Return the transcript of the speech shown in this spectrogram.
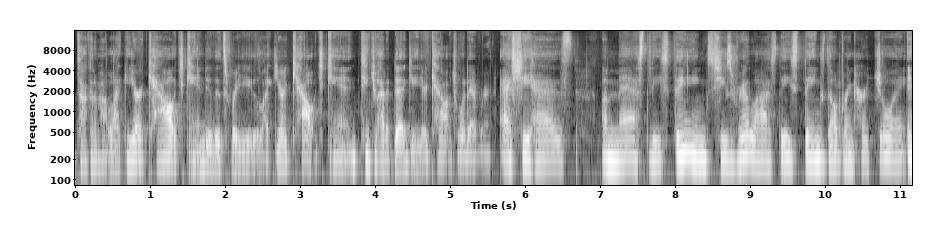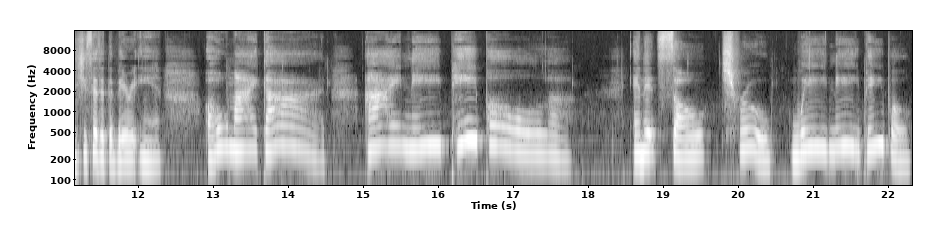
talking about like your couch can't do this for you, like your couch can't teach you how to Dougie, your couch, whatever. As she has amassed these things, she's realized these things don't bring her joy. And she says at the very end, Oh my God, I need people. And it's so true. We need people.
